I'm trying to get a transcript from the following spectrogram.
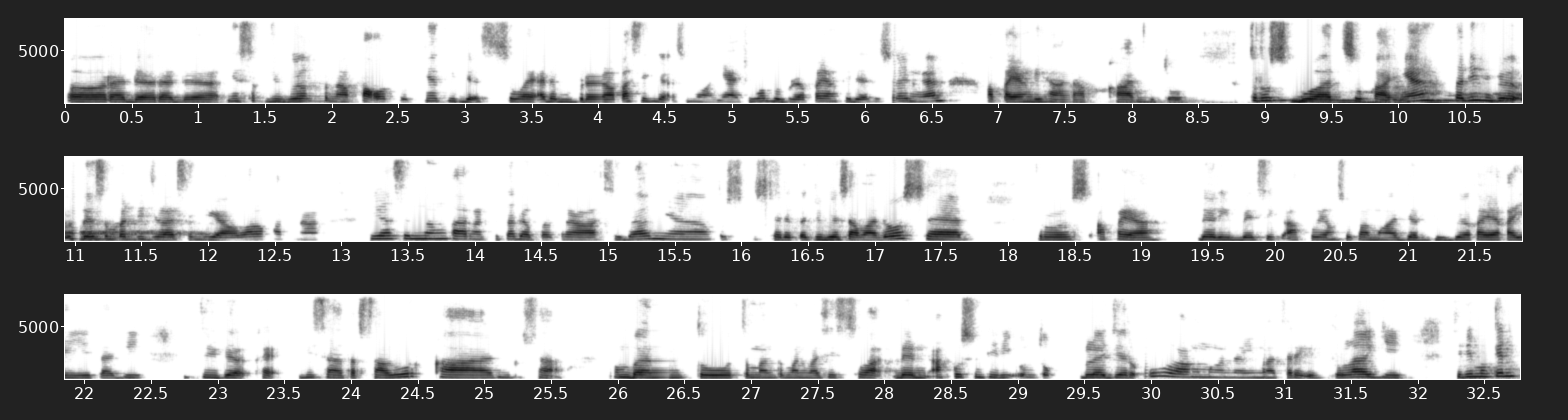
uh, rada-rada nyesek juga kenapa outputnya tidak sesuai. Ada beberapa sih nggak semuanya, cuma beberapa yang tidak sesuai dengan apa yang diharapkan gitu. Terus buat sukanya, tadi juga udah sempat dijelasin di awal karena ya senang karena kita dapat relasi banyak, terus bisa dekat juga sama dosen, terus apa ya dari basic aku yang suka mengajar juga kayak kayak tadi juga kayak bisa tersalurkan, bisa membantu teman-teman mahasiswa dan aku sendiri untuk belajar ulang mengenai materi itu lagi. Jadi mungkin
